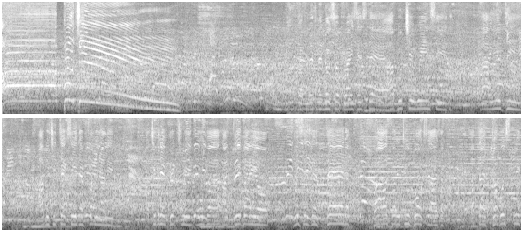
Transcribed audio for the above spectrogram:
Abuchi. Definitely no surprises there. Abuchi wins it. IUD. Abuchi takes it finally, achieving a victory over Adebayo. This is the third bout for the two boxers after double split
